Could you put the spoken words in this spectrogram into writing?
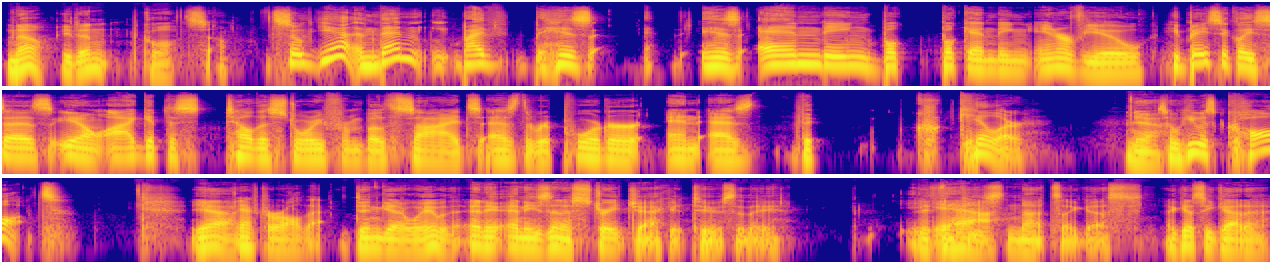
No, he didn't. Cool. So so yeah, and then by his his ending book book ending interview, he basically says, you know, I get to tell this story from both sides as the reporter and as the killer. Yeah. So he was caught Yeah, after all that. didn't get away with it, and and he's in a straight jacket too. So they they think yeah. he's nuts. I guess. I guess he got a.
